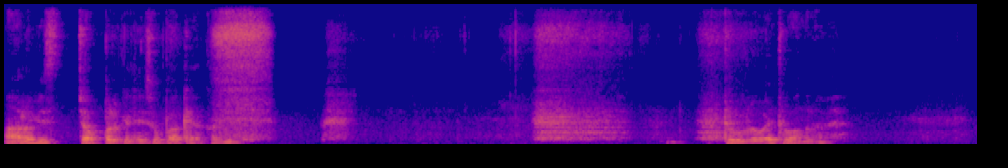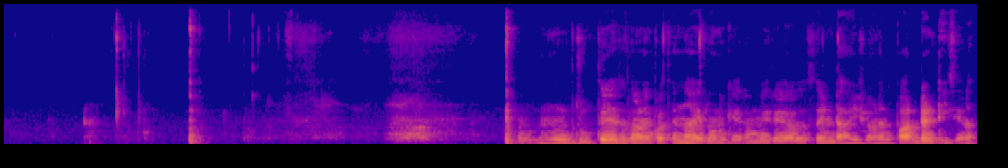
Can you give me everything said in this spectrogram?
और अभी चप्पल के लिए सुबह क्या करूँ तो अंदर में जूते ऐसे लाने पड़ते हैं नायलॉन के ना मेरे ऐसे ढाई सौ आने पर डंटी से ना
